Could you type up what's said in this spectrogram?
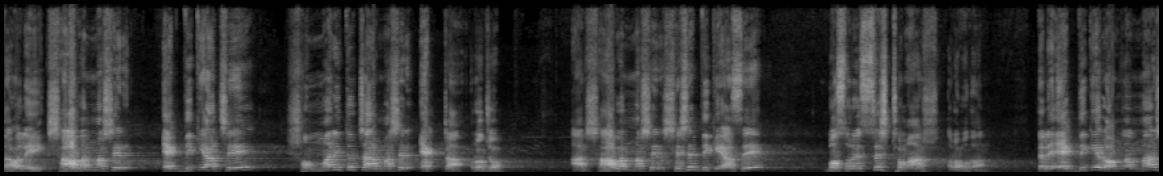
তাহলে শাবান মাসের একদিকে আছে সম্মানিত চার মাসের একটা রজব। আর শাবান মাসের শেষের দিকে আছে বছরের শ্রেষ্ঠ মাস রমদান। তাহলে একদিকে রমজান মাস,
